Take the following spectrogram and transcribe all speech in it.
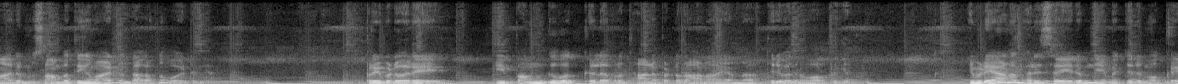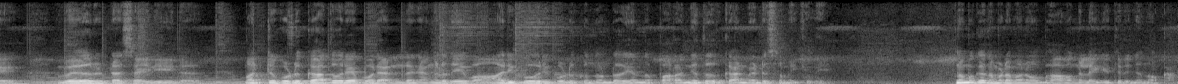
ആരും സാമ്പത്തികമായിട്ടും തകർന്നു പോയിട്ടില്ല. പ്രിയപ്പെട്ടവരെ ഈ പങ്കുവെക്കൽ പ്രധാനപ്പെട്ടതാണ് എന്ന് തിരുവചനം ഓർപ്പിക്കുന്നു. ഇവിടെയാണ് ഭരിസയിലും നിയമിച്ചതുമൊക്കെ വേറിട്ട ശൈലിയിൽ മറ്റു കൊടുക്കാത്തവരെ പോലെ അല്ല ഞങ്ങൾ ദേ വാരിക്കോരി കൊടുക്കുന്നുണ്ട് എന്ന് പറഞ്ഞു തീർക്കാൻ വേണ്ടി ശ്രമിക്കുകയും. നമുക്ക് നമ്മുടെ മനോഭാവങ്ങളിലേക്ക് തിരിഞ്ഞു നോക്കാം.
